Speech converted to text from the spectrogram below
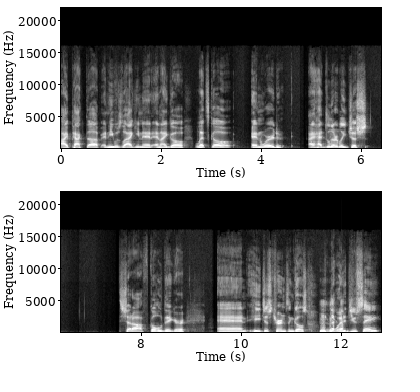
I packed up and he was lagging it, and I go, let's go, N word. I had literally just shut off Gold Digger, and he just turns and goes, What did you say?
